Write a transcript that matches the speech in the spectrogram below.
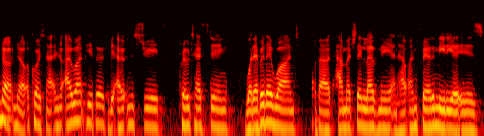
no, no, of course not. You know, I want people to be out in the streets protesting whatever they want about how much they love me and how unfair the media is.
